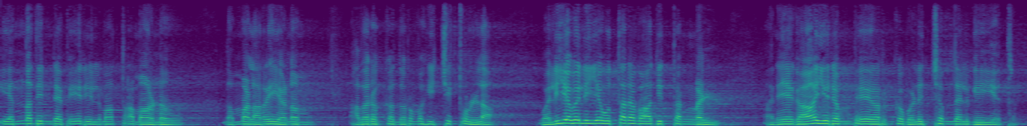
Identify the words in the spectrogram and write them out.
എന്നതിന്റെ പേരിൽ മാത്രമാണ് നമ്മൾ അറിയണം. അവരൊക്കെ നിർവഹിച്ചിട്ടുള്ള വലിയ വലിയ ഉത്തരവാദിത്തങ്ങൾ അനേകായിരം പേർക്ക് വെളിച്ചം നൽകിയത്.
